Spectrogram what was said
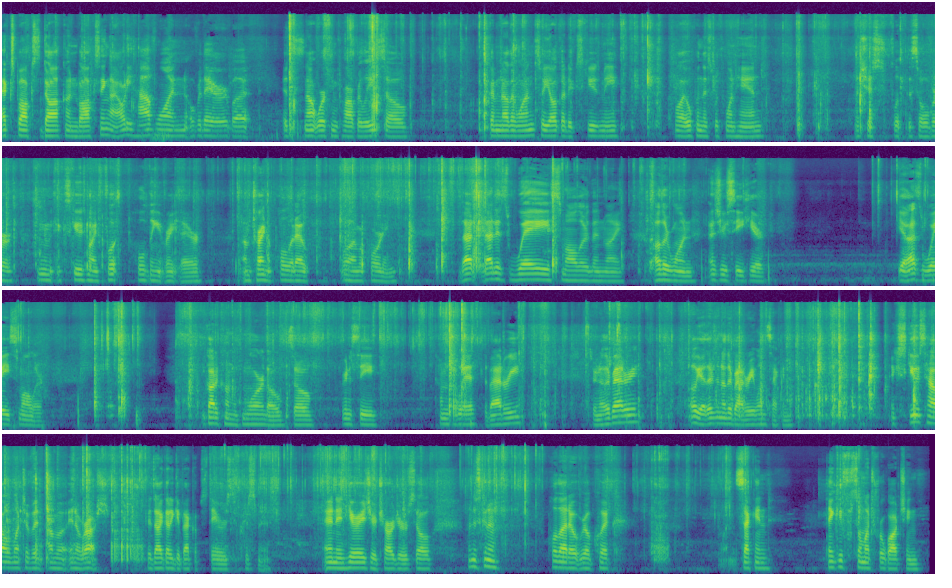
Xbox dock unboxing. I already have one over there, but it's not working properly, so I got another one, so y'all gotta excuse me while I open this with one hand. Let's just flip this over. I'm gonna excuse my foot holding it right there. I'm trying to pull it out while I'm recording. That that is way smaller than my other one, as you see here. Yeah, that's way smaller. Gotta come with more though, so we're gonna see. Comes with the battery. Is there another battery? Oh yeah, there's another battery. One second. Excuse how much of it I'm a, in a rush, because I gotta get back upstairs to Christmas. And then here is your charger, so I'm just gonna pull that out real quick. One second. Thank you so much for watching.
